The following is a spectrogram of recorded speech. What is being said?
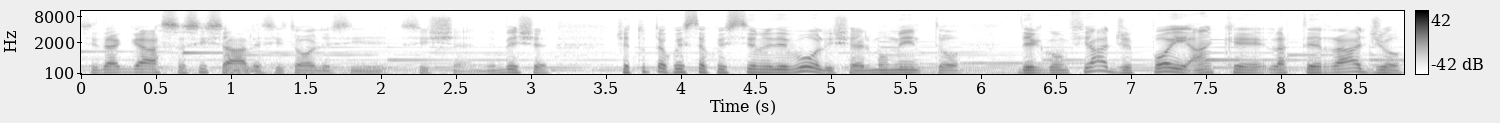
si dà gas, si sale, si toglie, si, si scende. Invece c'è tutta questa questione dei voli, c'è il momento del gonfiaggio e poi anche l'atterraggio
